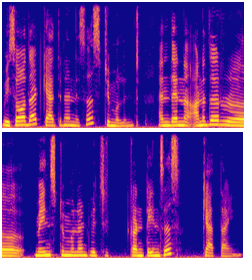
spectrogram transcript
We saw that cathinone is a stimulant. And then another uh, main stimulant which it contains is cathine.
